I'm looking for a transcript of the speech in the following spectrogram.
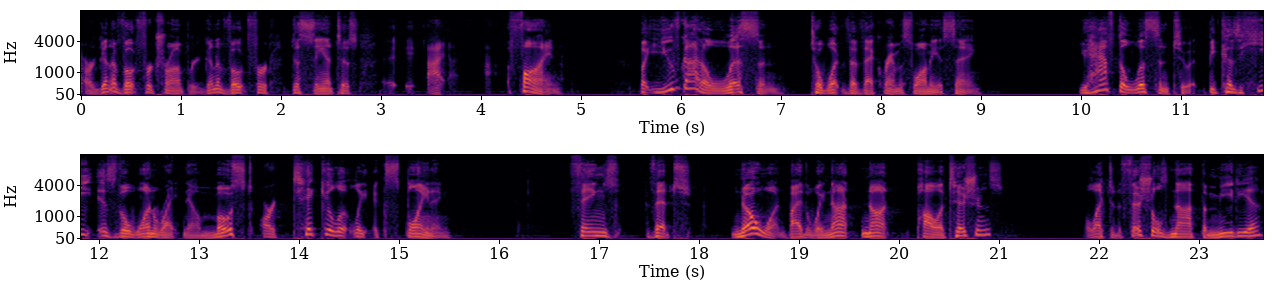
are going to vote for Trump or you're going to vote for DeSantis, I, I fine. But you've got to listen to what Vivek Ramaswamy is saying. You have to listen to it because he is the one right now most articulately explaining things that no one, by the way, not not politicians, elected officials, not the media,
